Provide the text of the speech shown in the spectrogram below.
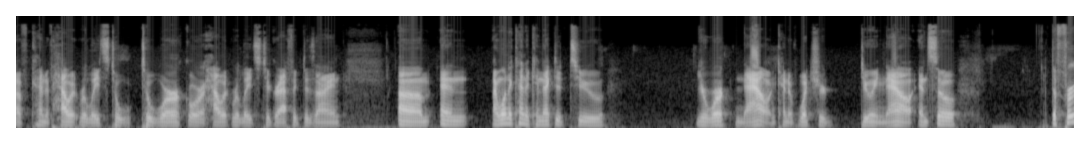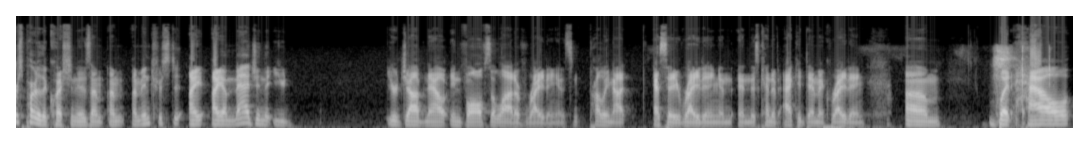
of kind of how it relates to to work or how it relates to graphic design. Um, and i want to kind of connect it to your work now and kind of what you're doing now. And so the first part of the question is I'm I'm I'm interested. I I imagine that you your job now involves a lot of writing, and it's probably not essay writing and and this kind of academic writing, um, but how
